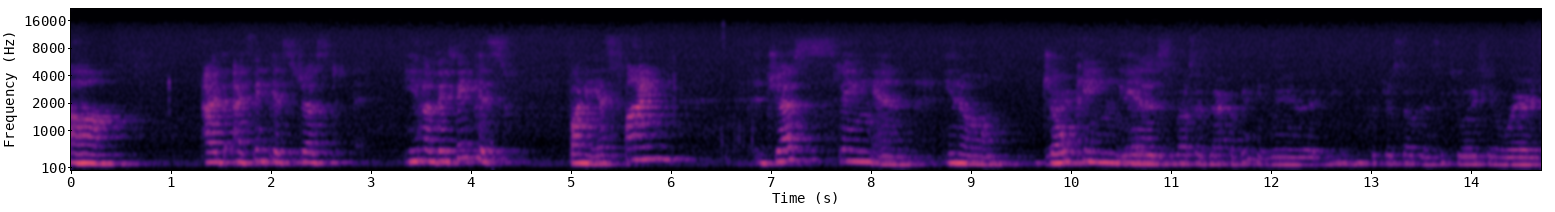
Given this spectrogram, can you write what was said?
um, I, I think it's just, you know, they think it's funny. It's fine jesting and, you know, joking Yeah, is, it's not, it's not convenient, meaning that you, you put yourself in a situation where you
